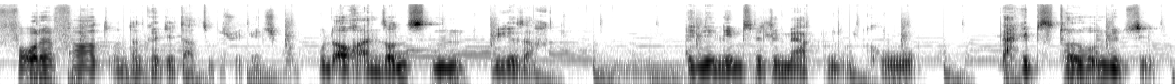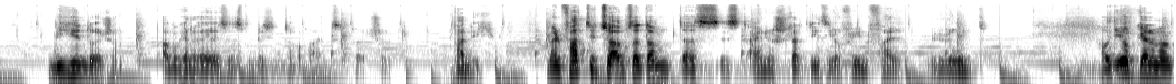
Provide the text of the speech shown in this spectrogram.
vor der Fahrt und dann könnt ihr da zum Beispiel Geld sparen. Und auch ansonsten, wie gesagt, in den Lebensmittelmärkten und Co. Da gibt es teure und günstige. Wie hier in Deutschland. Aber generell ist es ein bisschen teurer als in Deutschland. Fand ich. Mein Fazit zu Amsterdam, das ist eine Stadt, die sich auf jeden Fall lohnt. Haut ihr auch gerne mal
